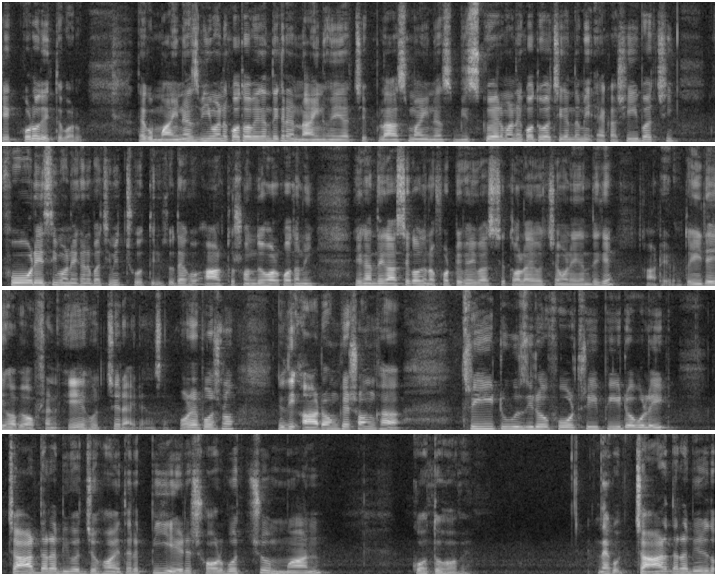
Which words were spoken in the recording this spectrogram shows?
চেক করেও দেখতে পারো। দেখো মাইনাস বি মানে কত হবে এখান থেকে? নাইন হয়ে যাচ্ছে। প্লাস মাইনাস বি স্কোয়ার মানে কত পাচ্ছি? এখান থেকে আমি একাশিই পাচ্ছি। ফোর এসি মানে এখানে পাচ্ছি আমি ছত্রিশ। তো দেখো, আর তো সন্দেহ হওয়ার কথা নেই। এখান থেকে আসছে কত? না ফর্টি ফাইভ আসছে। তলায় হচ্ছে আমার এখান থেকে আঠেরো। তো এইটাই হবে অপশান এ হচ্ছে রাইট অ্যান্সার পরের প্রশ্ন, যদি আট অঙ্কের সংখ্যা three two zero four three P double eight চার দ্বারা বিভাজ্য হয়, তাহলে পি এর সর্বোচ্চ মান কত হবে? দেখো, চার দ্বারা বিভাজিত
